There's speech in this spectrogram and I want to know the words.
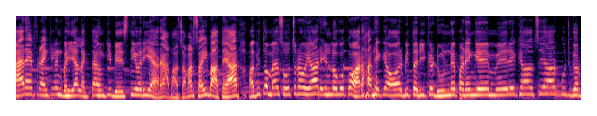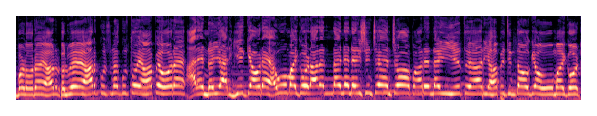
अरे फ्रैंकलिन भैया लगता है उनकी बेइज्जती हो। रही है। अरे, भाषा बार सही बात है यार। अभी तो मैं सोच रहा हूँ यार, इन लोगों को हराने के और भी तरीके ढूँढने पड़ेंगे। मेरे ख्याल से यार, कुछ गड़बड़ हो रहा है यार। कलवे यार, कुछ ना कुछ तो यहाँ पे हो रहा है। अरे, नहीं यार, ये क्या हो रहा है? ओ माय गॉड अरे, नहीं नहीं नहीं चॉप अरे, नहीं, ये तो यार यहाँ पे ज़िंदा हो गया। ओ माय गॉड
